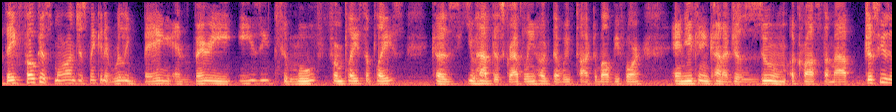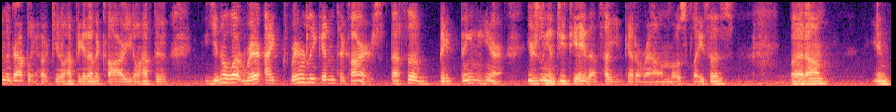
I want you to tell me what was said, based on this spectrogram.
they focus more on just making it really big and very easy to move from place to place because you have this grappling hook that we've talked about before, and you can kind of just zoom across the map just using the grappling hook. You don't have to get in a car. You don't have to. You know what? Rare. I rarely get into cars. That's a big thing here. Usually in GTA, that's how you get around most places. But Mhm. um, in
